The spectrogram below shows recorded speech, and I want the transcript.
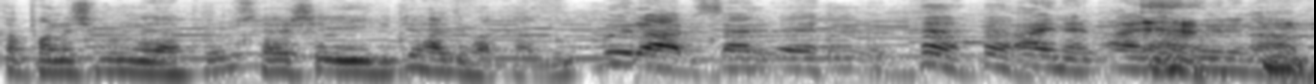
Kapanışı bununla yapıyoruz. Her şey iyi gidiyor. Hadi bakalım. Buyur abi sen. e, aynen aynen buyurun abi.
